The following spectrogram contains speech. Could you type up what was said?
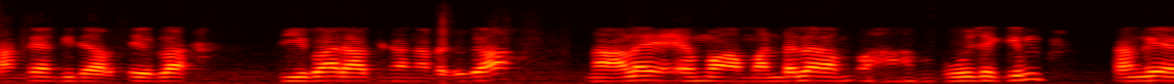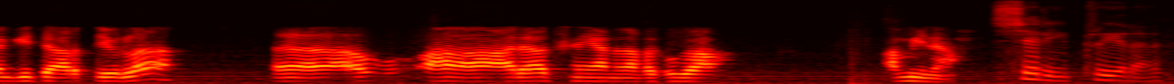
തങ്കയങ്കി ചർച്ചയുള്ള ദീപാരാധന നടക്കുക. നാളെ മണ്ഡല പൂജയ്ക്കും തങ്കയങ്കി ചാർത്തിയുള്ള ആരാധനയാണ് നടക്കുക. അമീന. ശരി പ്രിയരാഗ്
